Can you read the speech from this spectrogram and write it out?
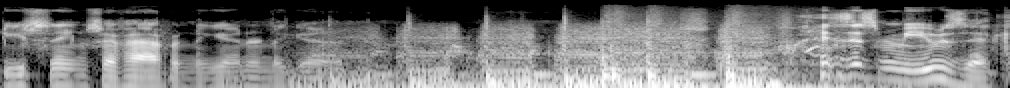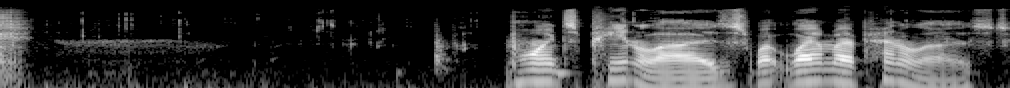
These things have happened again and again. What is this music? Points penalized. What? Why am I penalized?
